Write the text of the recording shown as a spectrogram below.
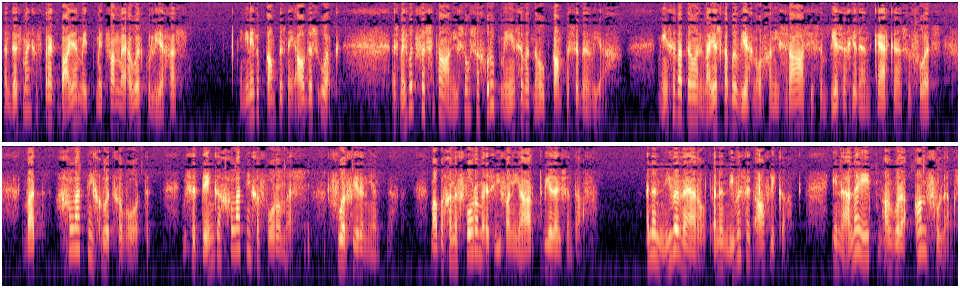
En dis my gesprek baie met met van my ouer kollegas en nie net op kampus nie, elders ook is mens moet verstaan, hierso is 'n groep mense wat nou op kampusse beweeg. Mense wat nou in leierskap beweeg in organisasies en besighede en kerke en so voorts wat glad nie groot geword het. Wie se denke glad nie gevorm is voor 94. Maar begine vorm is hier van die jaar 2000 af. In 'n nuwe wêreld, in 'n nuwe Suid-Afrika. En hulle het alwoorde aanvoelings,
